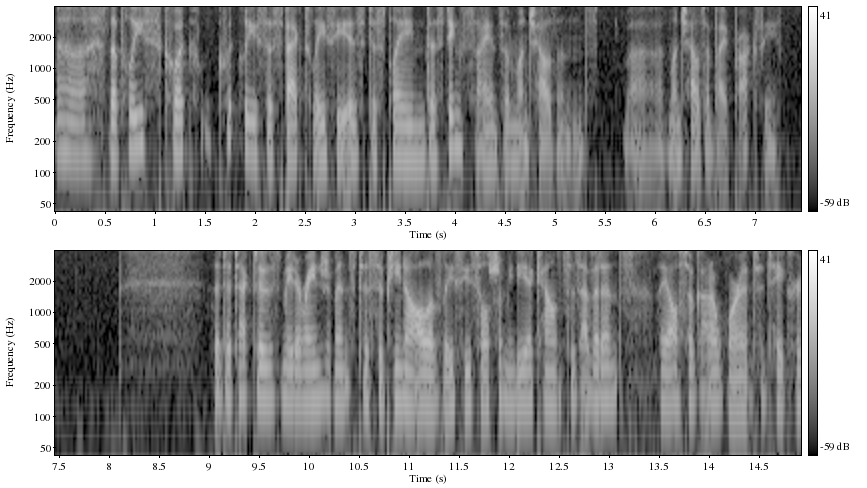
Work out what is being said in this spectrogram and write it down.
Uh, the police quick, quickly suspect Lacey is displaying distinct signs of Munchausen's uh, Munchausen by proxy. The detectives made arrangements to subpoena all of Lacey's social media accounts as evidence. They also got a warrant to take her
